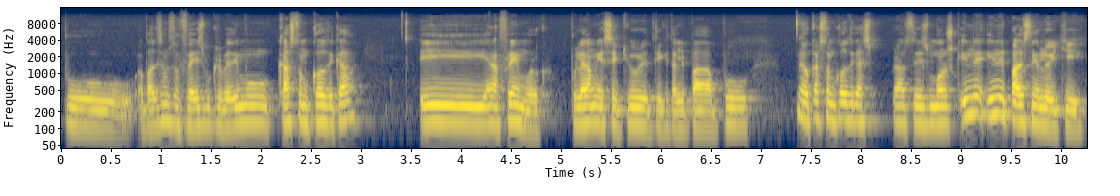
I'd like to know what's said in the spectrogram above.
που απαντήσαμε στο Facebook, ρε παιδί μου, custom κώδικα ή ένα framework που λέγαμε για security κτλ. Που ναι, ο custom κώδικας πρέπει να το στηρίζεις μόνος. Είναι, είναι πάλι στην λογική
